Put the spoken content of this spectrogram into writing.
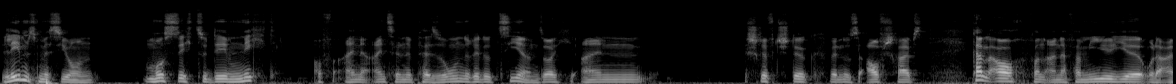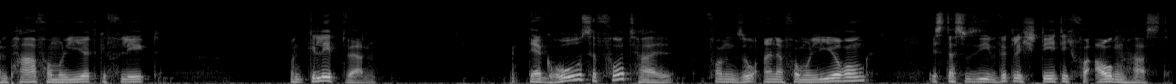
Lebensmission muss sich zudem nicht auf eine einzelne Person reduzieren. Solch ein Schriftstück, wenn du es aufschreibst, kann auch von einer Familie oder einem Paar formuliert, gepflegt und gelebt werden. Der große Vorteil von so einer Formulierung ist, dass du sie wirklich stetig vor Augen hast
